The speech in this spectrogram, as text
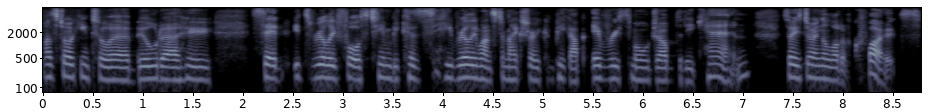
I was talking to a builder who said it's really forced him because he really wants to make sure he can pick up every small job that he can. So he's doing a lot of quotes.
